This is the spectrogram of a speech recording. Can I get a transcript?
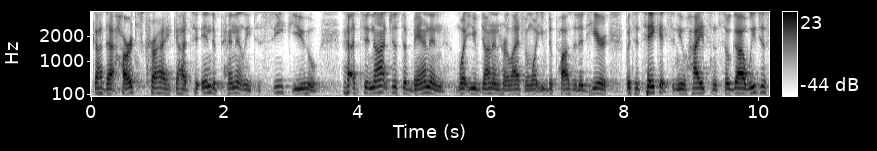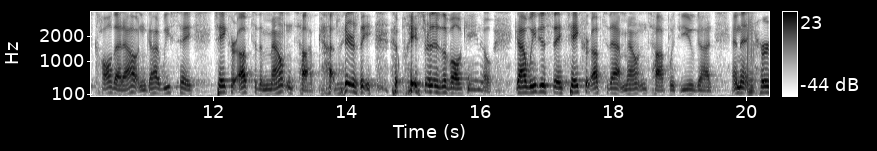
God, that heart's cry, God, to independently to seek you, God, to not just abandon what you've done in her life and what you've deposited here, but to take it to new heights. And so, God, we just call that out. And God, we say, take her up to the mountaintop, God, literally, a place where there's a volcano. God, we just say, take her up to that mountaintop with you, God, and that her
